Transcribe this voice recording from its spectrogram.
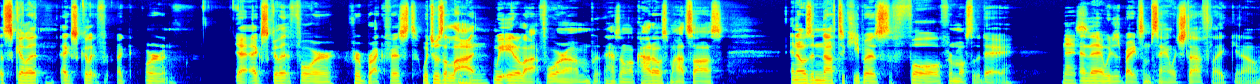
a skillet, egg skillet, for, like or yeah, egg skillet for for breakfast, which was a lot. Mhm. We ate a lot for um, have some avocado, some hot sauce, and that was enough to keep us full for most of the day. nice And then we just baked some sandwich stuff, like you know,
